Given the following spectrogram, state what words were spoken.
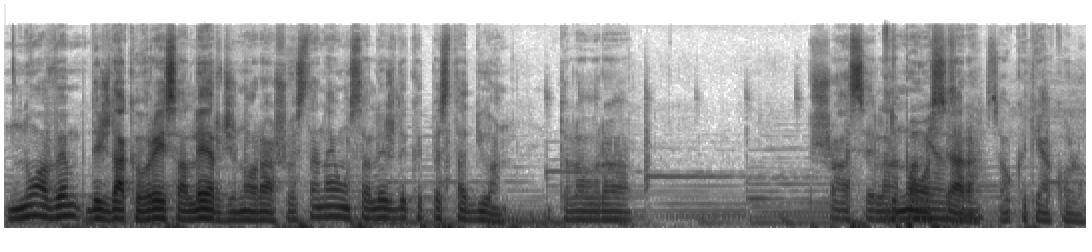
Nu avem, deci dacă vrei să alergi în orașul ăsta, n-ai un să alergi decât pe stadion, de la ora 6 la După 9 seara sau cât e acolo.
